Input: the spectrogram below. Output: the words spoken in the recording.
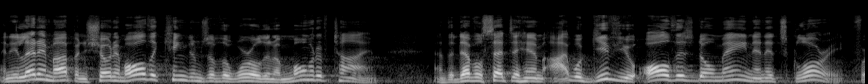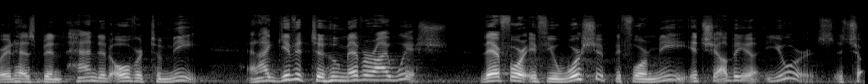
And he led him up and showed him all the kingdoms of the world in a moment of time. And the devil said to him, I will give you all this domain and its glory, for it has been handed over to me, and I give it to whomever I wish. Therefore, if you worship before me, it shall be yours. It shall,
